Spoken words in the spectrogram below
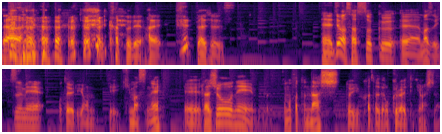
カットで、はい。大丈夫です。えーでは早速、えーまず1通目お便り読んでいきますね。えーラジオネーム、この方、なしという方で送られてきました。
